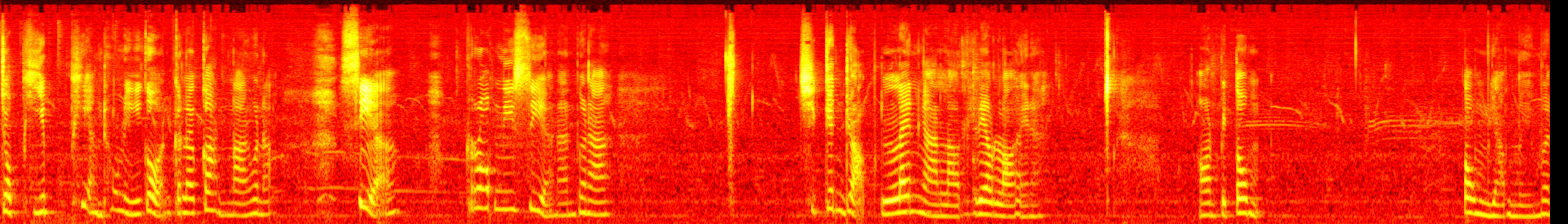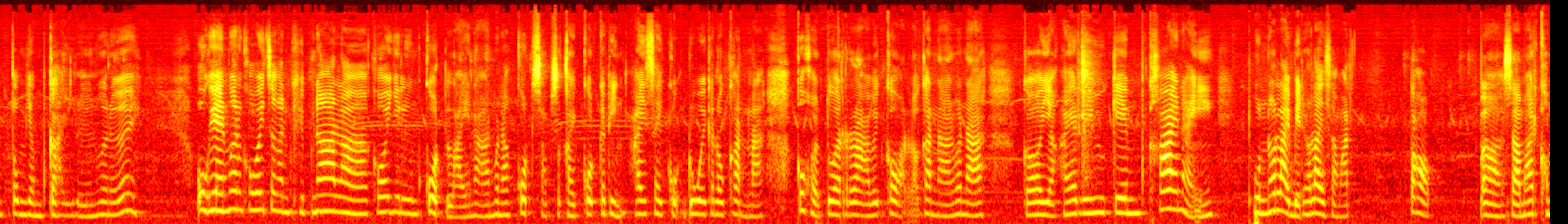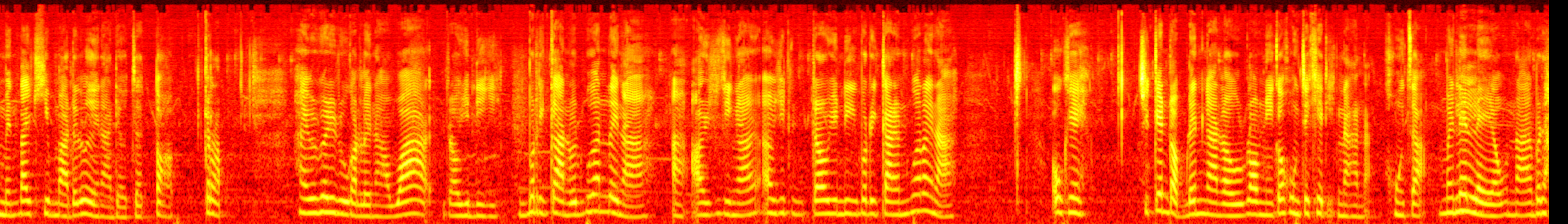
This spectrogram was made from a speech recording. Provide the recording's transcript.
จบคลิปเพียงเท่านี้ก่อนก็แล้วกันนะเพื่อนนะเสียรอบนี้เสียนะเพื่อนนะชิคเก้นดรอปเล่นงานเราเรียบร้อยนะออนไปต้ม ต้มยำเลยเพื่อนต้มยำไก่เลยเพื่อนเอ้ย โอเคเพื่อนเขาไว้เจอกันคลิปหน้าละก็อย่าลืมกดไลค์นะเพื่อนนะกด subscribe กดกระดิ่งให้ใส่กดด้วยกันแล้วกันนะ ก็ขอตัวลาไปก่อนแล้วกันนะเพื่อนนะ ก็อยากให้รีวิวเกมค่ายไหน ทุนเท่าไหร่เบ็ดเท่าไหร่สามารถตอบอสามารถคอมเมนต์ใต้คลิปมาได้เลยนะ เดี๋ยวจะตอบกลับให้เพื่อนๆได้ดูกันเลยนะว่าเรายินดีบริการเพื่อนๆเลยนะอะเอาจริงๆนะเอาเรายินดีบริการเพื่อนๆเลยนะ โอเคชิคเก้นดรอปเล่นงานเรารอบนี้ก็คงจะเข็ดอีกนานอะ คงจะไม่เล่นแล้วนะเพื่อ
